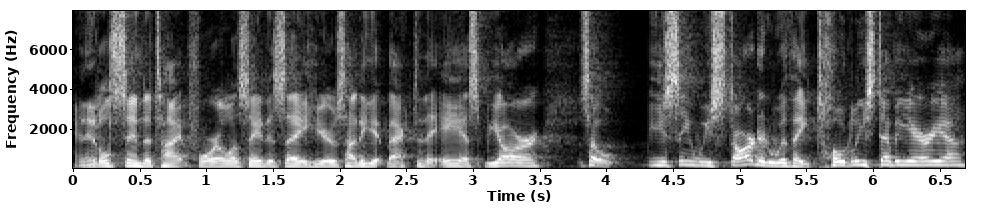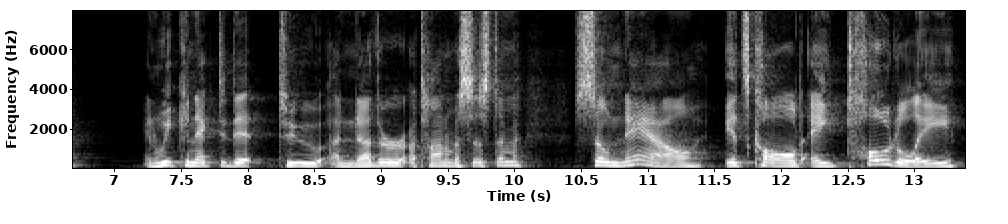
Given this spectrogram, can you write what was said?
and it'll send a Type 4 LSA to say, here's how to get back to the ASBR. So you see, we started with a totally stubby area and we connected it to another autonomous system. So now it's called a totally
